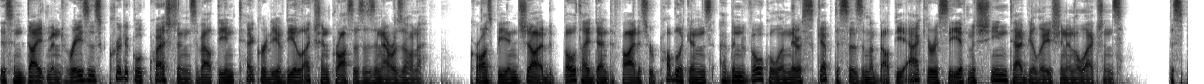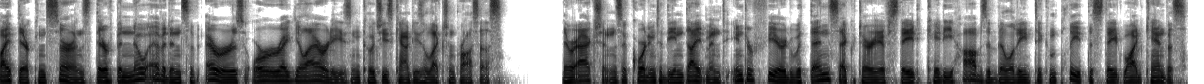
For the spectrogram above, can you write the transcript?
This indictment raises critical questions about the integrity of the election processes in Arizona. Crosby and Judd, both identified as Republicans, have been vocal in their skepticism about the accuracy of machine tabulation in elections. Despite their concerns, there have been no evidence of errors or irregularities in Cochise County's election process. Their actions, according to the indictment, interfered with then Secretary of State Katie Hobbs' ability to complete the statewide canvass.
